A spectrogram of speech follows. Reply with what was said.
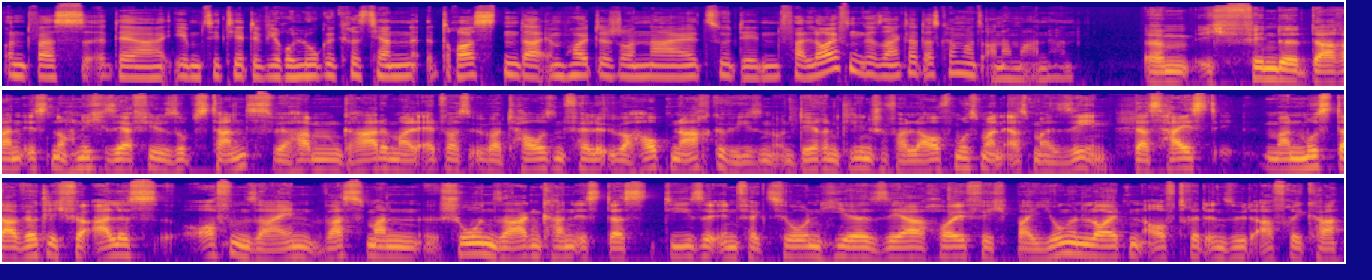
Und was der eben zitierte Virologe Christian Drosten da im Heute-Journal zu den Verläufen gesagt hat, das können wir uns auch nochmal anhören. Ähm, ich finde, daran ist noch nicht sehr viel Substanz. Wir haben gerade mal etwas über 1000 Fälle überhaupt nachgewiesen und deren klinischen Verlauf muss man erstmal sehen. Das heißt, man muss da wirklich für alles offen sein. Was man schon sagen kann, ist, dass diese Infektion hier sehr häufig bei jungen Leuten auftritt in Südafrika,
